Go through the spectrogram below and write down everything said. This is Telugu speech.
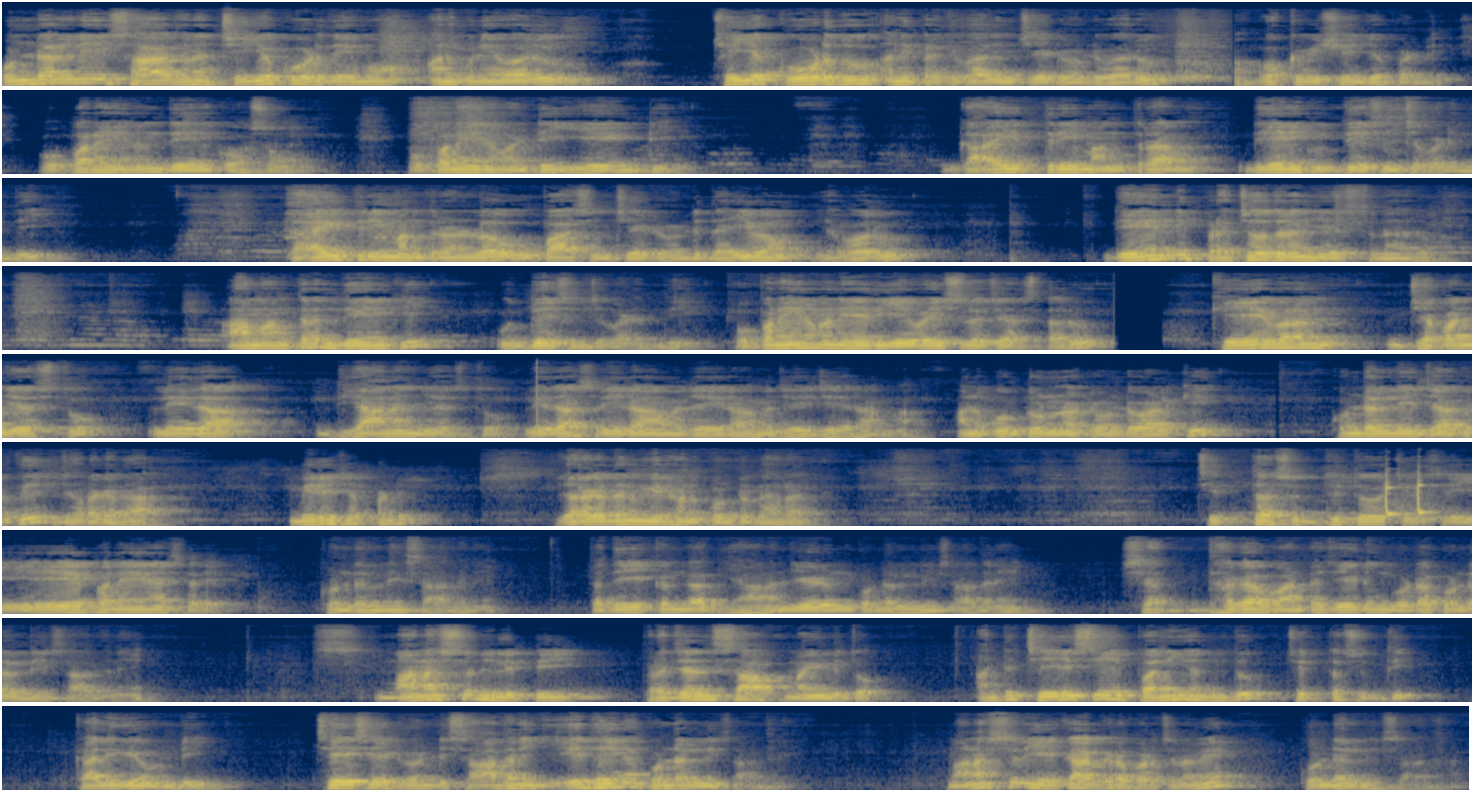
కుండల్ని సాధన చెయ్యకూడదేమో అనుకునేవారు చెయ్యకూడదు అని ప్రతిపాదించేటువంటి వారు. ఒక విషయం చెప్పండి. ఉపనయనం దేనికోసం? ఉపనయనం అంటే ఏంటి? గాయత్రి మంత్రం దేనికి ఉద్దేశించబడింది? గాయత్రి మంత్రంలో ఉపాసించేటువంటి దైవం ఎవరు? దేన్ని ప్రచోదనం చేస్తున్నారు? ఆ మంత్రం దేనికి ఉద్దేశించబడింది? ఉపనయనం అనేది ఏ వయసులో చేస్తారు? కేవలం జపం చేస్తూ లేదా ధ్యానం చేస్తూ లేదా శ్రీరామ జయ రామ జయ జయ రామ అనుకుంటున్నటువంటి వాళ్ళకి కుండలిని జాగృతి జరగదా? మీరే చెప్పండి. జరగదని మీరు అనుకుంటున్నారా? చిత్తశుద్ధితో చేసే ఏ పనైనా సరే కుండలిని సాధనే. తదేకంగా ధ్యానం చేయడం కుండలిని సాధనే. శ్రద్ధగా వంట చేయడం కూడా కుండలిని సాధనే. మనస్సు నిలిపి ప్రజెన్స్ ఆఫ్ మైండ్తో అంటే చేసే పని అందు చిత్తశుద్ధి కలిగి ఉండి చేసేటువంటి సాధన ఏదైనా కుండలిని సాధన. మనస్సుని ఏకాగ్రపరచడమే కుండలిని సాధన.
